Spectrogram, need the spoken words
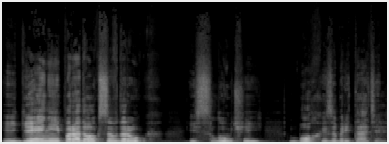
И гений парадоксов друг, И случай Бог-изобретатель.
